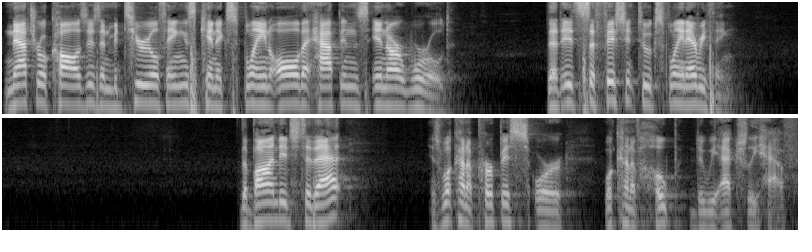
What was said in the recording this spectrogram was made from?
natural causes, and material things can explain all that happens in our world, that it's sufficient to explain everything. The bondage to that is what kind of purpose or what kind of hope do we actually have?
